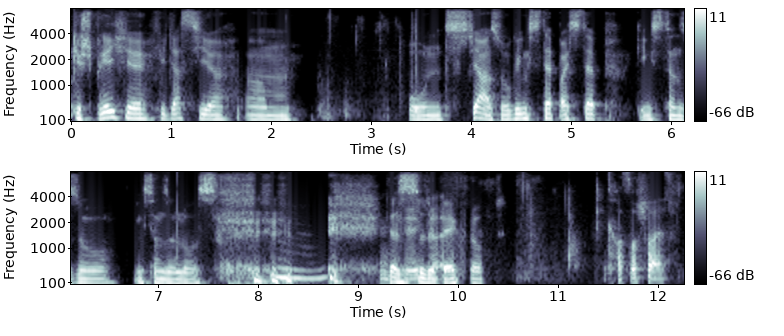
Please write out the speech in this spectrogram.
Gespräche wie das hier. Ähm, und ja, so ging Step by Step, ging es dann so, ging es dann so los. Mhm. das okay, ist so der Background. Krasser Scheiß.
